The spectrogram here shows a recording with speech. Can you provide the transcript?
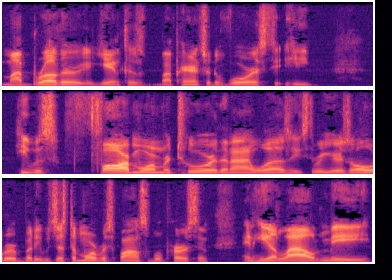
my brother, again, because my parents are divorced, he he was far more mature than I was. He's three years older, but he was just a more responsible person, and he allowed me.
